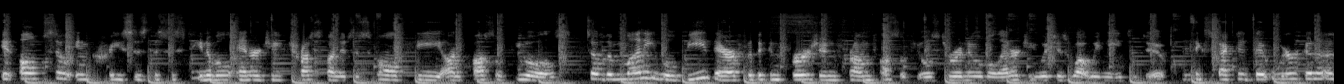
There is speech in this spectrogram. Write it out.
It also increases the Sustainable Energy Trust Fund. It's a small fee on fossil fuels. So the money will be there for the conversion from fossil fuels to renewable energy, which is what we need to do. It's expected that we're gonna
